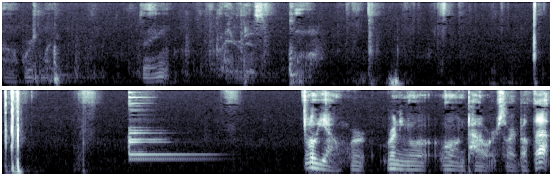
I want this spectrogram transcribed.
Uh, where's my thing? It is. Oh, yeah, we're running low on power. Sorry about that.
